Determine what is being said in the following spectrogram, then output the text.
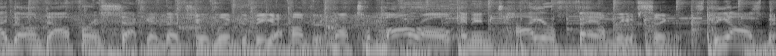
I don't doubt for a second that she'll live to be 100. Now, tomorrow, an entire family of singers, the Osmonds.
